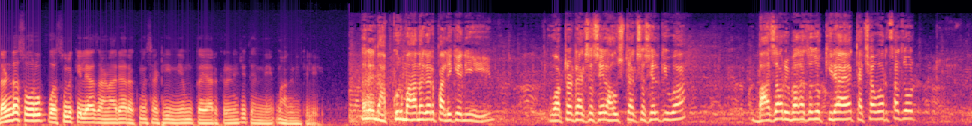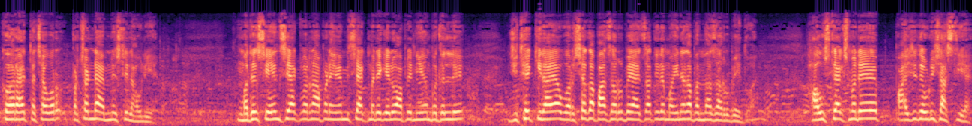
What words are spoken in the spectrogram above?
दंड स्वरूप वसूल केल्या जाणाऱ्या रकमेसाठी नियम तयार करण्याची त्यांनी मागणी केली. आहे नागपूर महानगरपालिकेने वॉटर टॅक्स असेल हाऊस टॅक्स असेल किंवा बाजार विभागाचा जो किराया आहे त्याच्यावरचा जो कर आहे त्याच्यावर प्रचंड ॲमनेस्टी लावली आहे. मध्ये सी एन सी ॲक्टवरनं आपण एम एम सी ॲक्टमध्ये गेलो आपले नियम बदलले. जिथे किराया वर्षाचा पाच हजार रुपये यायचा तिथे महिन्याचा पन्नास हजार रुपये येतो आहे हाऊस टॅक्समध्ये पाहिजे तेवढी शास्ती आहे.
